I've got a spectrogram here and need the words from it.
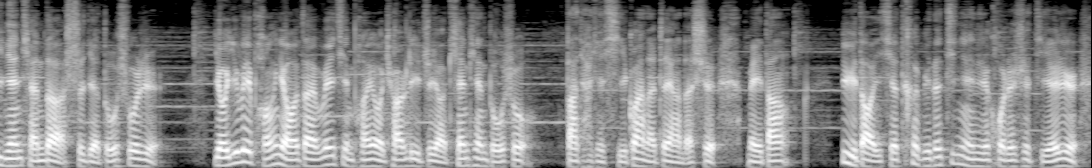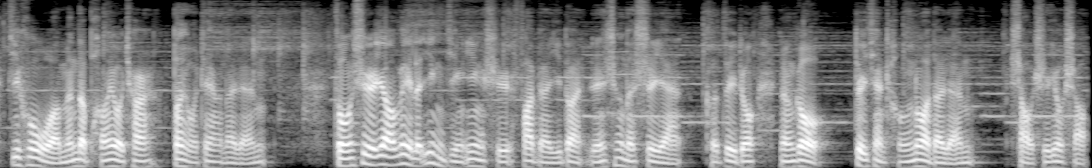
一年前的世界读书日。有一位朋友在微信朋友圈立志要天天读书，大家也习惯了这样的事。每当遇到一些特别的纪念日或者是节日，几乎我们的朋友圈都有这样的人，总是要为了应景应时发表一段人生的誓言，可最终能够兑现承诺的人少之又少。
